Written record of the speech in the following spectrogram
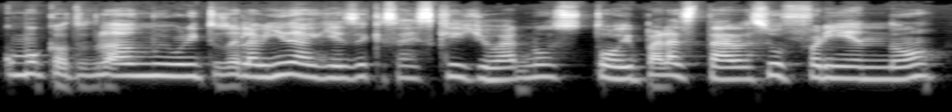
como que otros lados muy bonitos de la vida. Y es de que, ¿sabes que Yo no estoy para estar sufriendo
